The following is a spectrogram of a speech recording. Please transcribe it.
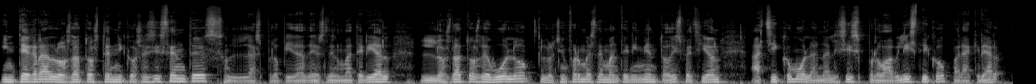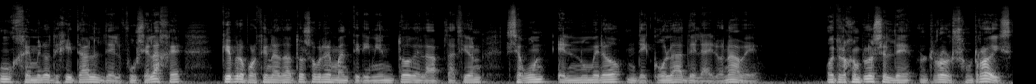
Integra los datos técnicos existentes, las propiedades del material, los datos de vuelo, los informes de mantenimiento o inspección, así como el análisis probabilístico para crear un gemelo digital del fuselaje que proporciona datos sobre el mantenimiento de la adaptación según el número de cola de la aeronave. Otro ejemplo es el de Rolls-Royce.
